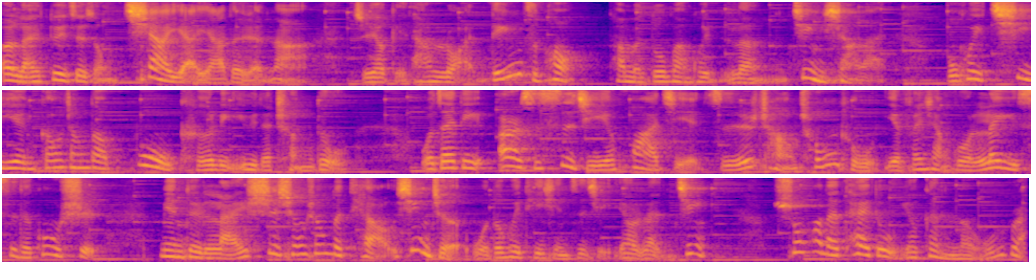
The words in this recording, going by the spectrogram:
二来对这种恰牙牙的人呐、啊，只要给他软钉子碰，他们多半会冷静下来。不会气焰高涨到不可理喻的程度。我在第二十四集化解职场冲突也分享过类似的故事。面对来势汹汹的挑衅者，我都会提醒自己要冷静，说话的态度要更柔软，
